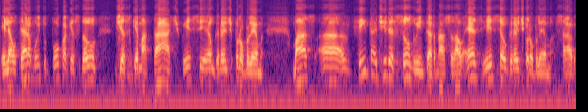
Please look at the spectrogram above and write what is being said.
ele altera muito pouco a questão de esquema tático, esse é um grande problema. Mas uh, vem da direção do Internacional, esse é o grande problema, sabe?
